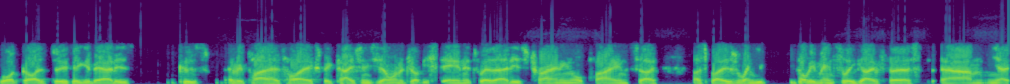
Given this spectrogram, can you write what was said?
what guys do think about is because every player has high expectations, you don't want to drop your standards, whether that is training or playing. So I suppose when you you probably mentally go first. Um, you know,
